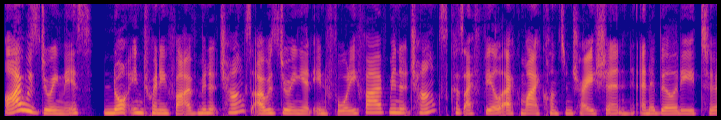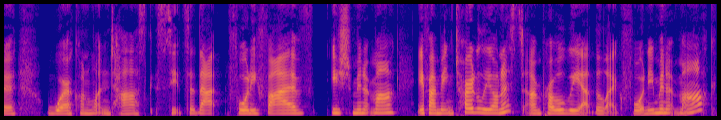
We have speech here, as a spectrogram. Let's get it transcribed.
I was doing this not in 25 minute chunks, I was doing it in 45 minute chunks because I feel like my concentration and ability to work on one task sits at that 45 ish minute mark. If I'm being totally honest, I'm probably at the like 40 minute mark,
